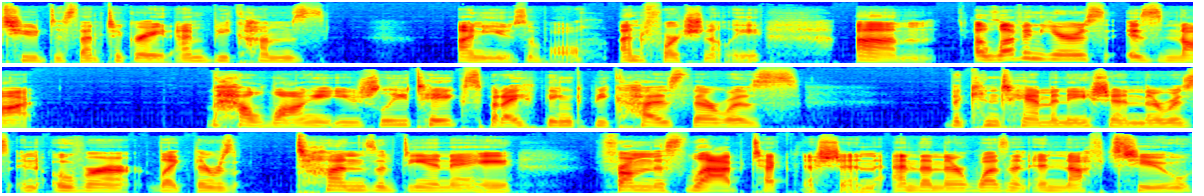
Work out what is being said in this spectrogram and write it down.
to disintegrate and becomes unusable, unfortunately. Um, 11 years is not how long it usually takes, but I think because there was the contamination, there was an over, like, there was tons of DNA from this lab technician, and then there wasn't enough to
